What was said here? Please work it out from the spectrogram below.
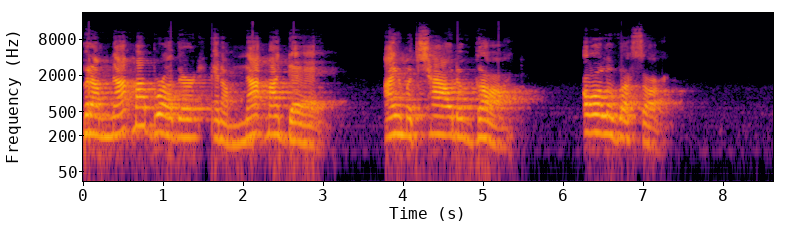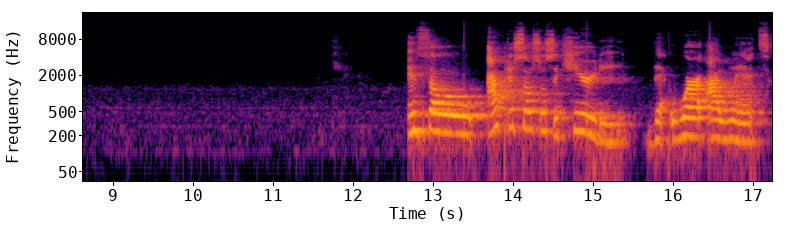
but I'm not my brother and I'm not my dad. I am a child of God. All of us are. And so after Social Security, that where I went,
